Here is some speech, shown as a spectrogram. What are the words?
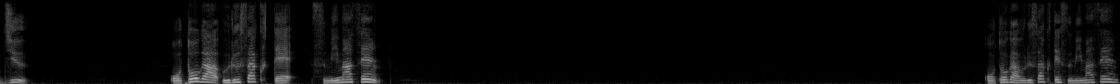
10音がうるさくてすみません。音がうるさくてすみません。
